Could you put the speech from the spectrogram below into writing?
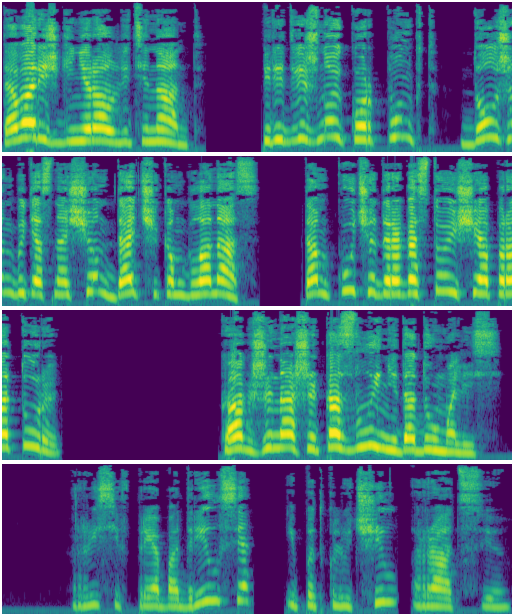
«Товарищ генерал-лейтенант, передвижной корпункт должен быть оснащен датчиком ГЛОНАСС. Там куча дорогостоящей аппаратуры. Как же наши козлы не додумались!» Рысев приободрился и подключил рацию.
